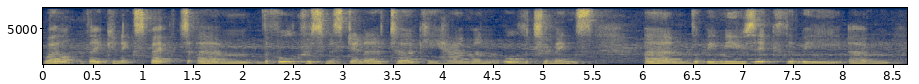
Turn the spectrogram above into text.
Well, they can expect um, the full Christmas dinner, turkey, ham, and all the trimmings. Um, there'll be music, there'll be um,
